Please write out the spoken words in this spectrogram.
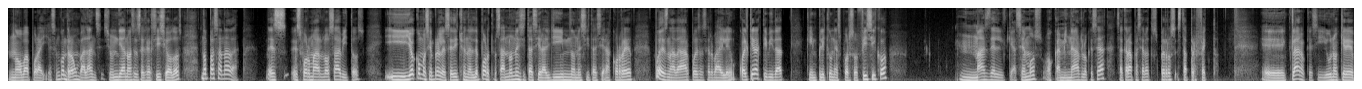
No va por ahí, es encontrar un balance. Si un día no haces ejercicio o dos, no pasa nada. Es, es formar los hábitos. Y yo como siempre les he dicho en el deporte, o sea, no necesitas ir al gym, no necesitas ir a correr, puedes nadar, puedes hacer baile, cualquier actividad que implique un esfuerzo físico, más del que hacemos o caminar, lo que sea, sacar a pasear a tus perros está perfecto. Eh, claro que si uno quiere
